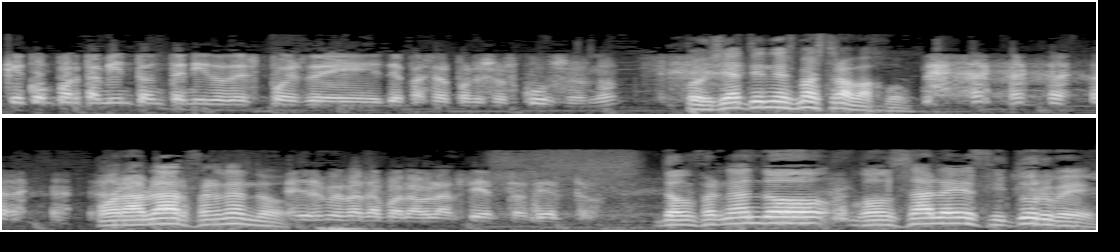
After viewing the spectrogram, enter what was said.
qué comportamiento han tenido después de, de pasar por esos cursos, ¿no? Pues ya tienes más trabajo. Por hablar, Fernando. Eso me pasa por hablar, cierto, cierto. Don Fernando González Iturbe,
